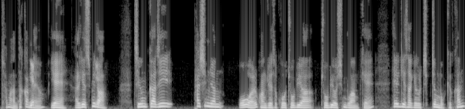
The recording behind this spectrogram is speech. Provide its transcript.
참 안타깝네요. 예, 알겠습니다. 지금까지 80년 5월 광주에서 고 조비와 조비오 신부와 함께 헬기 사격을 직접 목격한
